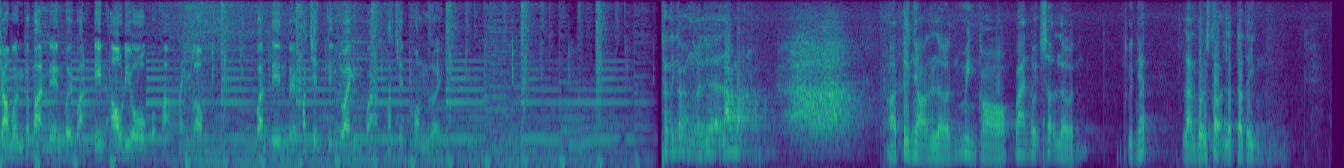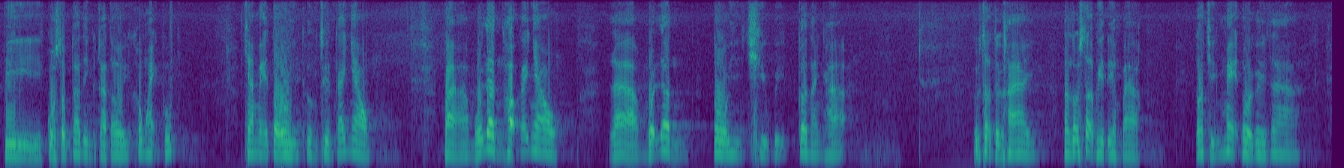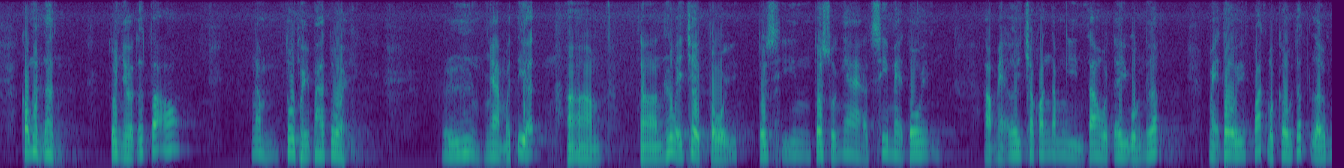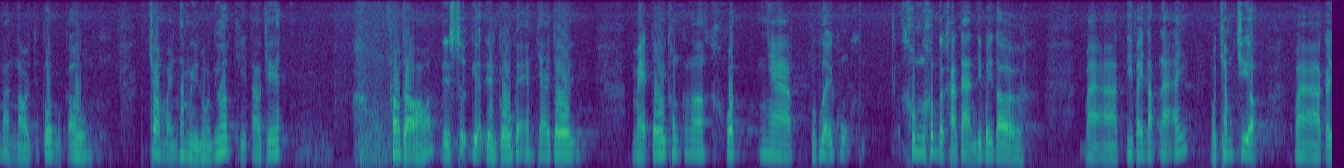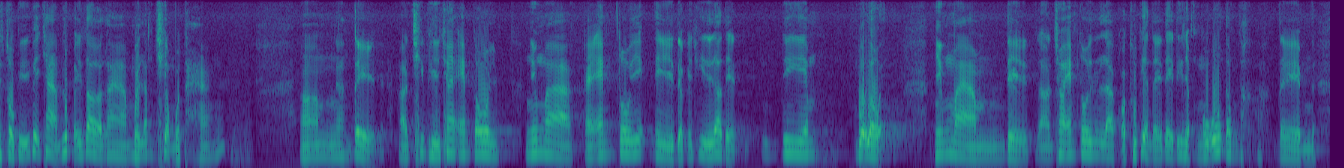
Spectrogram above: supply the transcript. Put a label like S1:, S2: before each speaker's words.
S1: Chào mừng các bạn đến với bản tin audio của Phạm Thành Long. Bản tin về phát triển kinh doanh và phát triển con người.
S2: Chào tất cả mọi người, tôi là Long ạ. À, từ nhỏ lớn mình có ba nỗi sợ lớn. Thứ nhất là nỗi sợ lập gia đình. Vì cuộc sống gia đình của cha tôi không hạnh phúc. Cha mẹ tôi thường xuyên cãi nhau. Và mỗi lần họ cãi nhau là mỗi lần tôi chịu bị cơn hành hạ. Nỗi sợ thứ hai là nỗi sợ bị điểm bạc. Đó chính mẹ tôi gây ra. Có một lần tôi nhớ rất rõ năm tôi 13 tuổi nhà mất điện. À, à, lúc ấy trời tối tôi xin tôi xuống nhà xin mẹ tôi. À, mẹ ơi cho con 5 nghìn ra hồ tây uống nước. Mẹ tôi quát một câu rất lớn mà nói với tôi một câu. Cho mày 5 nghìn uống nước thì tao chết sau đó đến sự kiện biến cố của em trai tôi mẹ tôi không có, nhà lúc đấy cũng không không được khả sản như bây giờ. Bà đi vay nặng lãi 100 triệu và cái số phí phải trả lúc bấy giờ là 15 triệu một tháng. Um, để uh, chi phí cho em tôi. Nhưng mà cái em tôi ý, thì được cái chi phí là để đi bộ đội nhưng mà để uh, cho em tôi là có số tiền đấy để đi nhập ngũ đồng để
